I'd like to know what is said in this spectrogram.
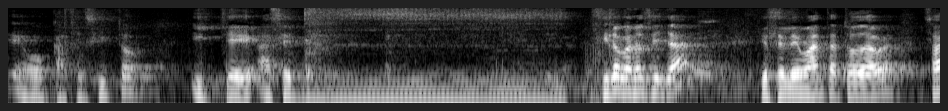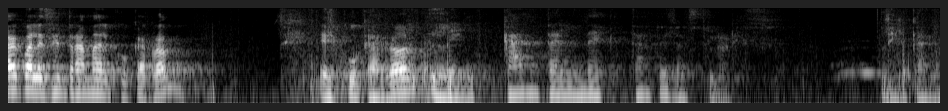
eh, o cafecito, y que hace... ¿Sí lo conoce ya? Que se levanta toda hora. ¿Sabe cuál es el trama del cucarrón? El cucarrón le encanta el néctar de las flores. Le encanta,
